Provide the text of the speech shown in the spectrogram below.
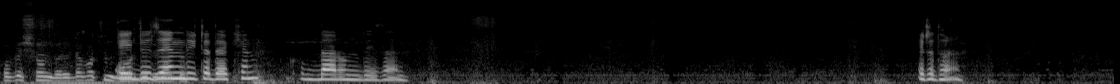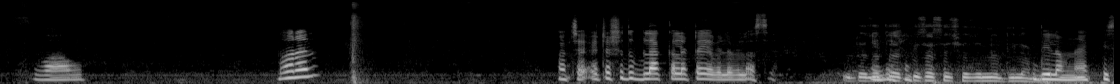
খুবই সুন্দর। এটা পাচ্ছেন এই ডিজাইন দুইটা দেখেন। খুব দারুণ ডিজাইন এটা ধরেন। ওয়াও। ধরেন। আচ্ছা এটা শুধু ব্ল্যাক কালারটাই অ্যাভেলেবেল আছে। ওটা যাতে এক পিস আছে সেজন্য দিলাম। দিলাম না এক পিস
